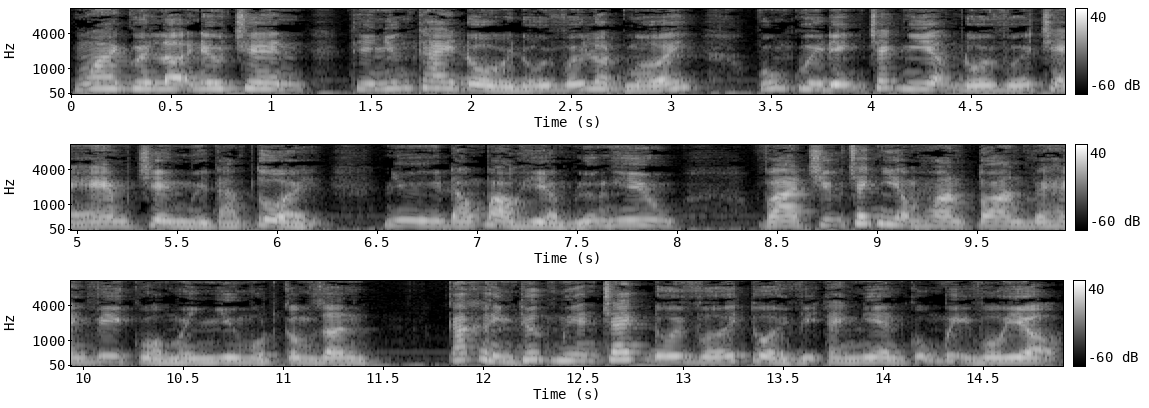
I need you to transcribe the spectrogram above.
Ngoài quyền lợi nêu trên thì những thay đổi đối với luật mới cũng quy định trách nhiệm đối với trẻ em trên 18 tuổi như đóng bảo hiểm lương hưu, và chịu trách nhiệm hoàn toàn về hành vi của mình như một công dân. Các hình thức miễn trách đối với tuổi vị thành niên cũng bị vô hiệu.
